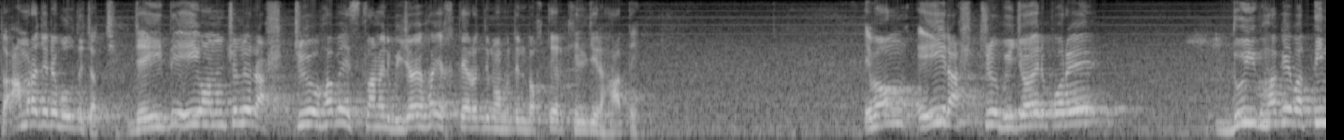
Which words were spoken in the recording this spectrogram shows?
তো আমরা যেটা বলতে চাচ্ছি, যে এই এই অঞ্চলে রাষ্ট্রীয়ভাবে ইসলামের বিজয় হয় ইখতিয়ারউদ্দিন মোহাম্মদিন বখতিয়ার খিলজির হাতে। এবং এই রাষ্ট্রীয় বিজয়ের পরে দুই ভাগে বা তিন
